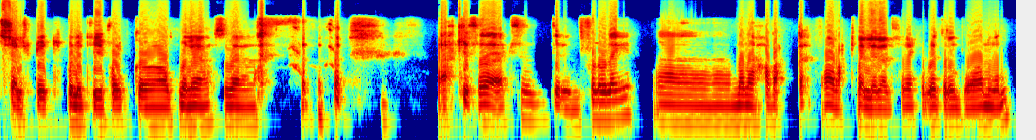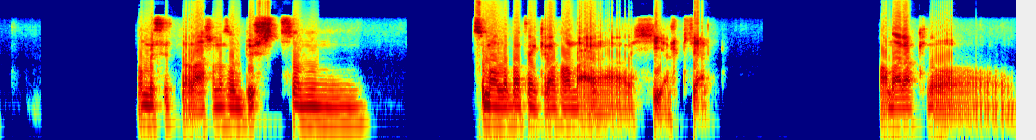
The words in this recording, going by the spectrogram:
skjelte ut politifolk og alt mulig, så det jeg er, så, jeg er ikke så redd for noe lenger. Eh, men jeg har vært det. Jeg har vært veldig redd for at jeg ikke blitt redd av noen. Han blir sittende der som en sånn dust som som alle bare tenker at han er helt fjell. Han der har ikke noe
